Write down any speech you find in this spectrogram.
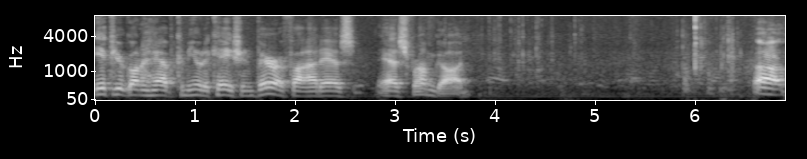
if you're going to have communication verified as, as from God. Uh,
